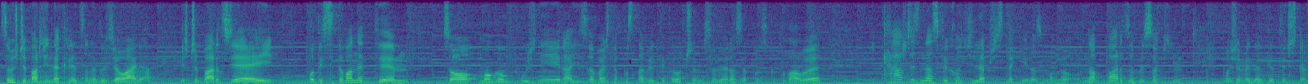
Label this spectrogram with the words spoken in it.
są jeszcze bardziej nakręcone do działania, jeszcze bardziej podekscytowane tym, co mogą później realizować na podstawie tego, o czym sobie razem podyskutowały. I każdy z nas wychodzi lepszy z takiej rozmowy na bardzo wysokim poziomie energetycznym.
